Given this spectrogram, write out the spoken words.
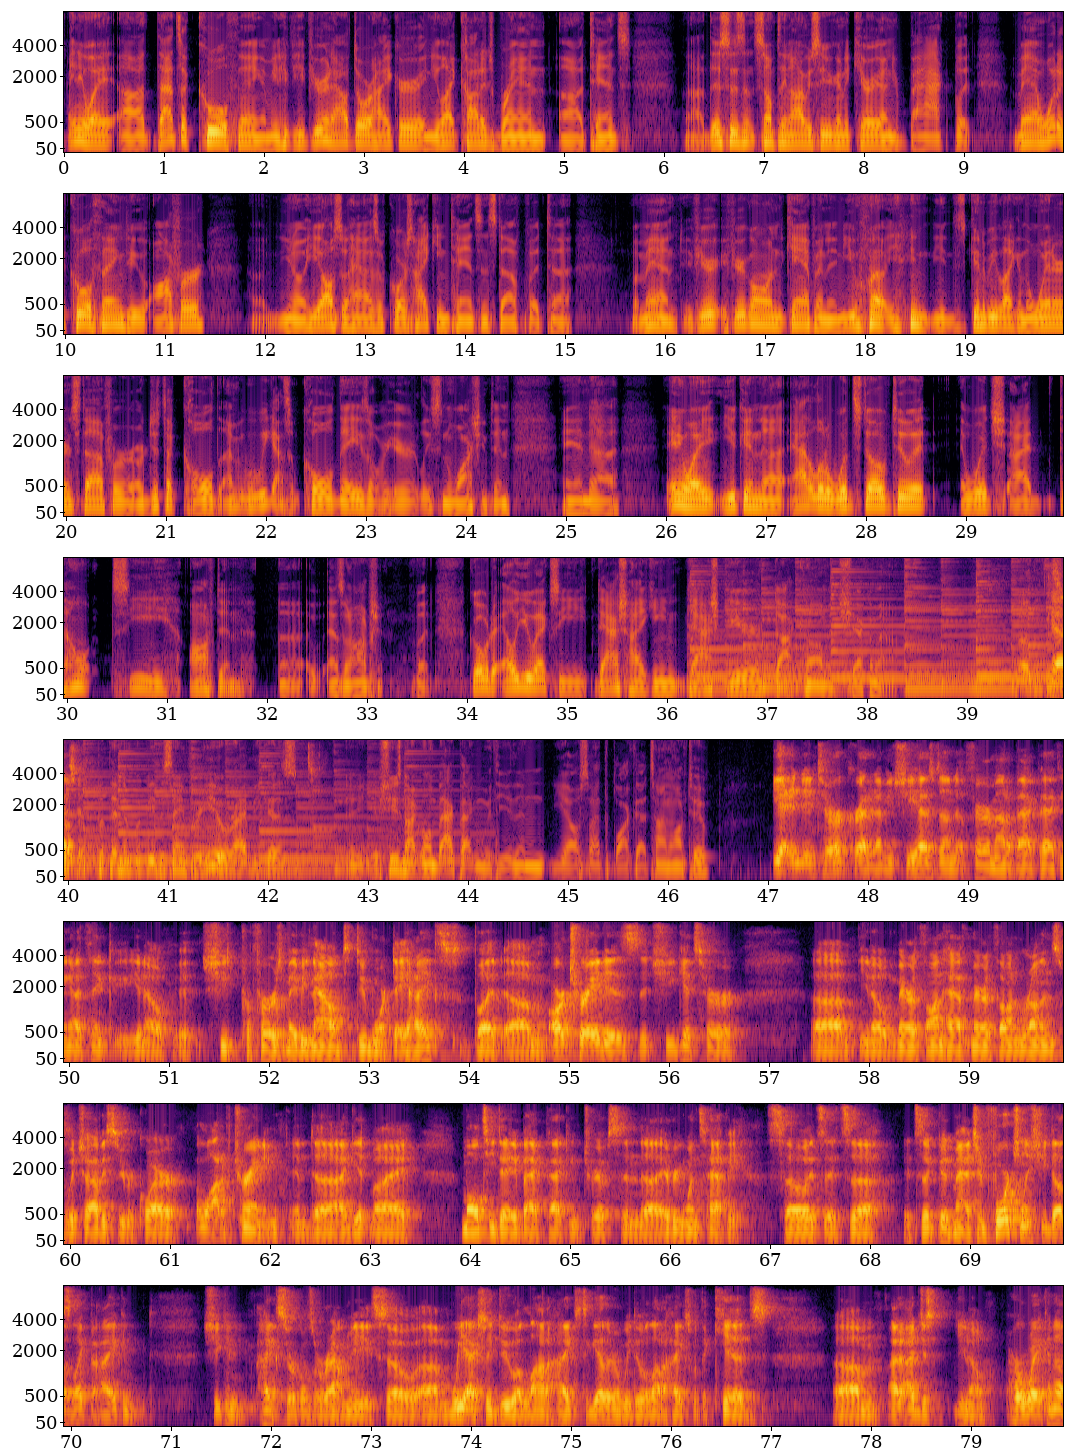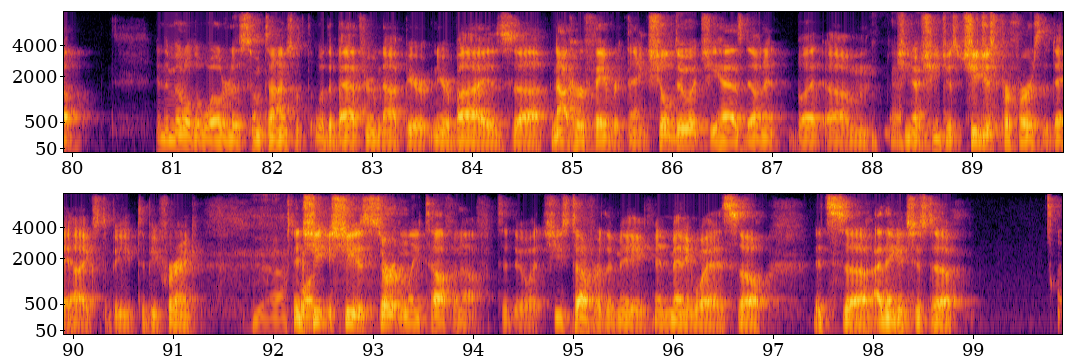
Anyway, uh, that's a cool thing. I mean, if, if you're an outdoor hiker and you like cottage brand uh, tents, uh, this isn't something obviously you're going to carry on your back, but man, what a cool thing to offer. Uh, you know, he also has, of course, hiking tents and stuff. But but man, if you're if you're going camping and you uh, it's going to be like in the winter and stuff, or or just a cold. I mean, we got some cold days over here, at least in Washington. And uh, anyway, you can uh, add a little wood stove to it, which I don't see often uh, as an option. But go over to luxe-hiking-gear.com and check them out. So, Gotcha. so- but then it would be the same for you, right? Because if she's not going backpacking with you, then you also have to block that time off too. Yeah, and, and to her credit, I mean, she has done a fair amount of backpacking. I think you know it, she prefers maybe now to do more day hikes, but um, our trade is that she gets her, uh, you know, marathon, half marathon runs, which obviously require a lot of training, and uh, I get my multi-day backpacking trips, and uh, everyone's happy. So it's it's a it's a good match. And fortunately, she does like to hike and she can hike circles around me. So um, we actually do a lot of hikes together, and we do a lot of hikes with the kids. Um, I, I just, you know, her waking up in the middle of the wilderness sometimes with with the bathroom not be, nearby is uh, not her favorite thing. She'll do it. She has done it, but um, you know, she just she just prefers the day hikes. To be to be frank. Yeah, And she she is certainly tough enough to do it. She's tougher than me in many ways. So it's uh, I think it's just a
